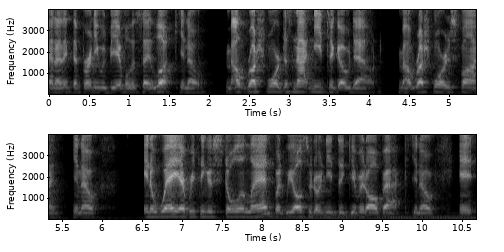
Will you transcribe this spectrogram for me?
And I think that Bernie would be able to say, look, you know, Mount Rushmore does not need to go down. Mount Rushmore is fine. You know, in a way everything is stolen land but we also don't need to give it all back you know it,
